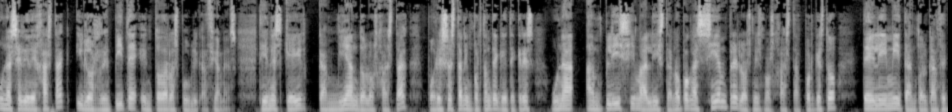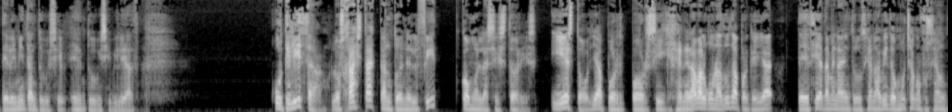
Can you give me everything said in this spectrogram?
una serie de hashtags y los repite en todas las publicaciones. Tienes que ir cambiando los hashtags, por eso es tan importante que te crees una amplísima lista, no pongas siempre los mismos hashtags, porque esto te limita en tu alcance, te limita en tu, visibilidad. Utiliza los hashtags tanto en el feed como en las stories. Y esto, ya por, por si generaba alguna duda, porque ya te decía también en la introducción, ha habido mucha confusión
